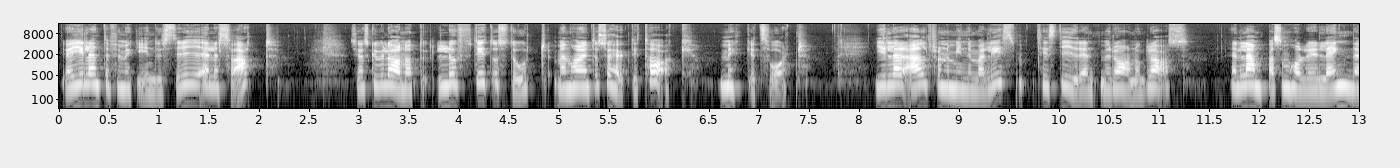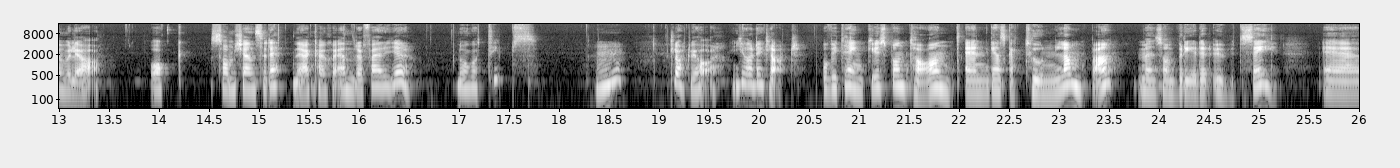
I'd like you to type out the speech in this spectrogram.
Jag gillar inte för mycket industri eller svart. Så jag skulle vilja ha något luftigt och stort, men har inte så högt i tak. Mycket svårt. Gillar allt från minimalism till stilrent Murano-glas. En lampa som håller i längden vill jag ha. Och som känns rätt när jag kanske ändrar färger. Något tips? Mm. Klart vi har. Ja, det är klart. Och vi tänker ju spontant en ganska tunn lampa, men som breder ut sig. Eh,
